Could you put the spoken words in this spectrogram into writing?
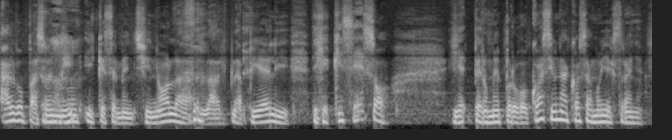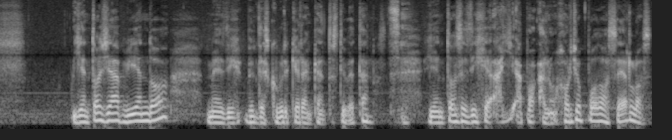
algo pasó en mí y que se me enchinó la, la, piel y dije, ¿qué es eso? Y, pero me provocó así una cosa muy extraña. Y entonces ya viendo, me descubrí que eran cantos tibetanos. Y entonces dije, Ay, a, lo mejor yo puedo hacerlos.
